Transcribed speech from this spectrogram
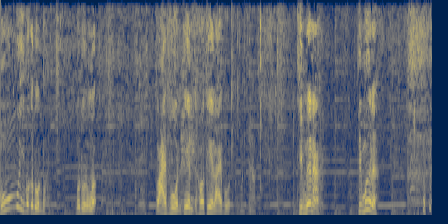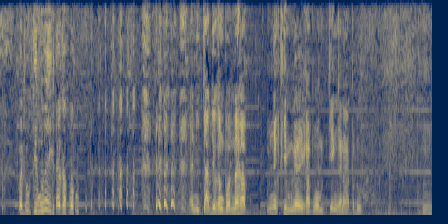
มุ้ยบ่กระโดดบ่บ่โดดลงเนาะหลายโพดเท่เขาเท่หลายโพดมันจะทิมเนี่ยน่ะทิมมือน่ะปลาทุกทิมมืออีกแล้วครับผม อันนี้จับอยู่ข้างบนนะครับ มันยังทิมกันเลยครับผมเจ๊งขนาดปลาดุกอืม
